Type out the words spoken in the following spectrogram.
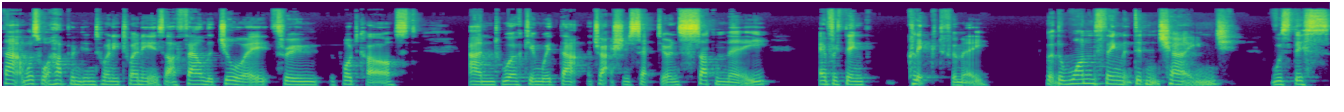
that was what happened in 2020 is i found the joy through the podcast and working with that attraction sector and suddenly everything clicked for me. But the one thing that didn't change was this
